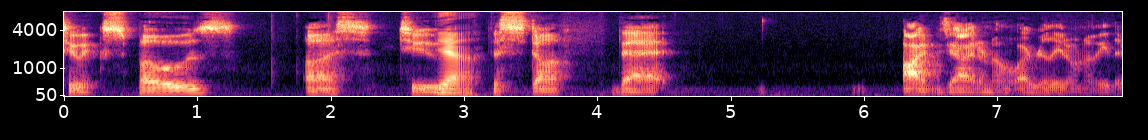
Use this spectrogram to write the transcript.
to expose us to Yeah. the stuff that I I don't know. I really don't know either.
